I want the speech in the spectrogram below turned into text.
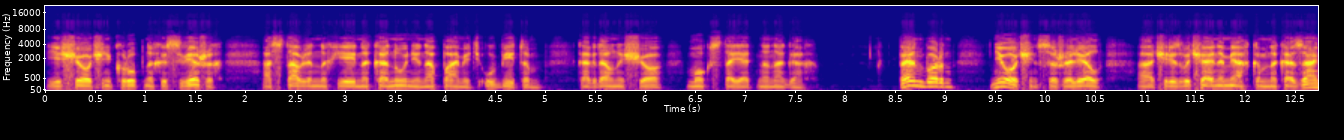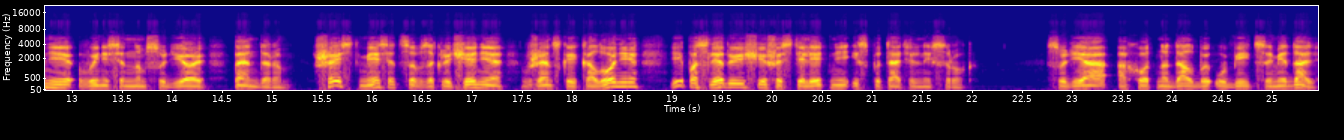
еще очень крупных и свежих, оставленных ей накануне на память убитым, когда он еще мог стоять на ногах. Пенборн не очень сожалел о чрезвычайно мягком наказании, вынесенном судьей Пендером, шесть месяцев заключения в женской колонии и последующий шестилетний испытательный срок. Судья охотно дал бы убийце медаль,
